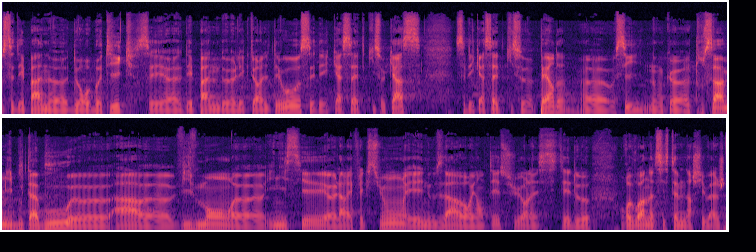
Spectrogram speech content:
c'est des pannes de robotique, c'est des pannes de lecteurs LTO, c'est des cassettes qui se cassent, c'est des cassettes qui se perdent euh, aussi. Donc euh, tout ça mis bout à bout euh, a vivement initié la réflexion et nous a orienté sur la nécessité de revoir notre système d'archivage.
